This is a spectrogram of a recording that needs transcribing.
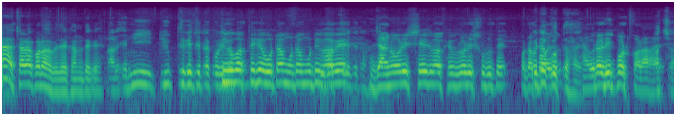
হ্যাঁ চারা করা হবে এখান থেকে। আর এমনি টিউব থেকে যেটা করে টিউবার থেকে ওটা মোটামুটি ভাবে হয়। জানুয়ারির শেষ বা ফেব্রুয়ারির শুরুতে ওটা করতে হয়। হ্যাঁ ওটা রিপোর্ট করা হয়। আচ্ছা।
